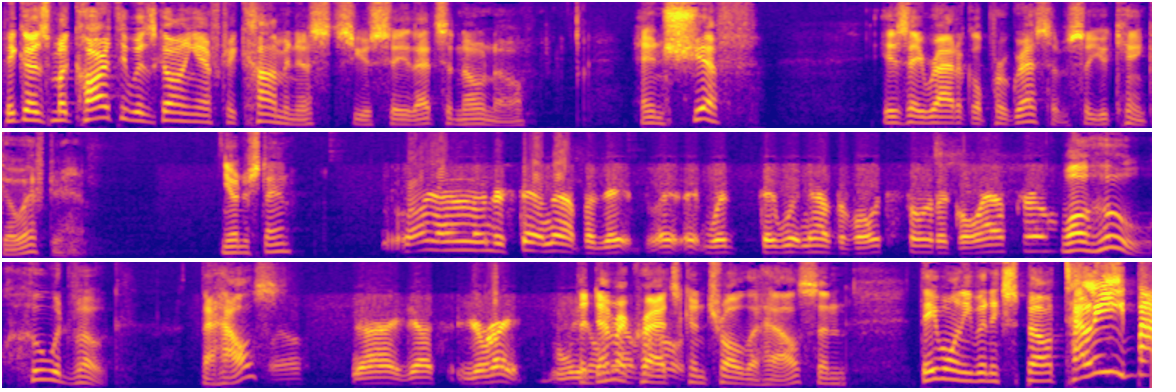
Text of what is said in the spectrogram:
Because McCarthy was going after communists, you see, that's a no no. And Schiff is a radical progressive, so you can't go after him. You understand? Well, I understand that, but they would they wouldn't have the votes so to go after him. Well, who who would vote? The House? Well, Yeah, yes, you're right. We the Democrats control the House, and they won't even expel Taliba.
